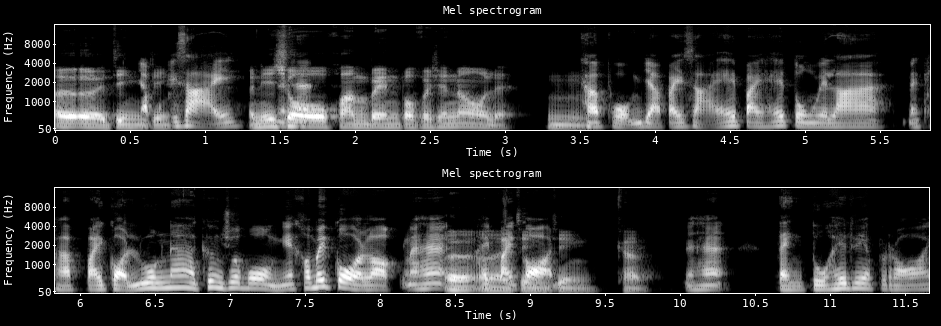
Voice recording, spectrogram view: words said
เออเออจริงอย่าจริงไปสาย อันนี้นะฮะโชว์ความเป็น professional เลยอืม ครับผมอย่าไปสายให้ไปให้ตรงเวลานะครับ ไปก่อนล่วงหน้าครึ่งชั่วโมงอย่างเงี้ยเขาไม่โกรธหรอกนะฮะเออเอให้ไปก่อนจริงจริงครับนะฮะแต่งตัวให้เรียบร้อย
